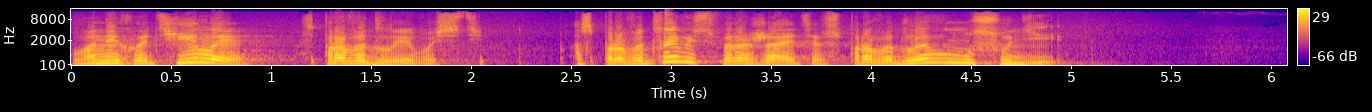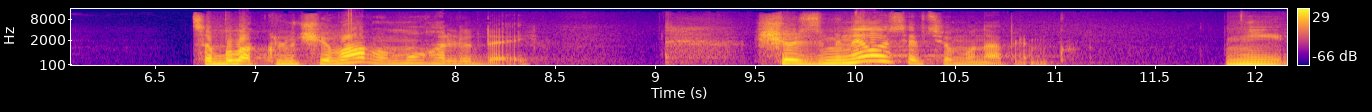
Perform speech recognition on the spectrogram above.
Вони хотіли справедливості. А справедливість виражається в справедливому суді. Це була ключова вимога людей. Щось змінилося в цьому напрямку? Ні.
